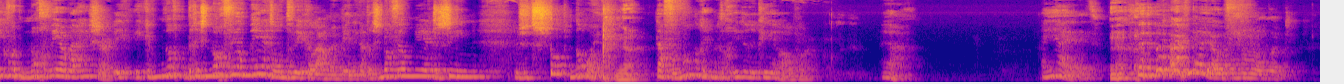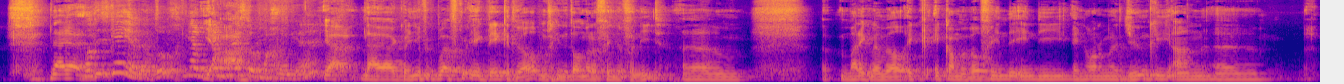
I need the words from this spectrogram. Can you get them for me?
ik word nog weer wijzer. Ik, ik heb nog, er is nog veel meer te ontwikkelen aan mijn binnenkant. Er is nog veel meer te zien. Dus het stopt nooit. Nee. Daar verwonder ik me toch iedere keer over. Ja. En jij het? Waar heb jij je over verwonderd? Nou ja, Want dit ken jij wel, toch? Ja, Ja. Blijft ook maar groeien, hè? Ja, nou ja, ik weet niet of ik blijf. Ik denk het wel. Misschien het anderen vinden van niet. Ehm, maar ik ben wel, ik, ik kan me wel vinden in die enorme junkie aan eh,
